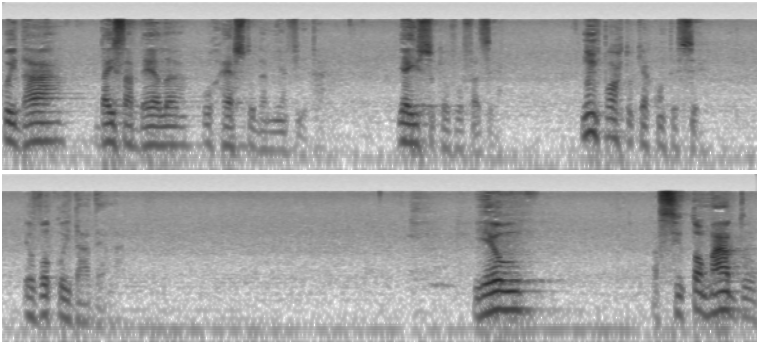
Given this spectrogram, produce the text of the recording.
cuidar da Isabela o resto da minha vida. E é isso que eu vou fazer. Não importa o que acontecer, eu vou cuidar dela. E eu, assim, tomado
